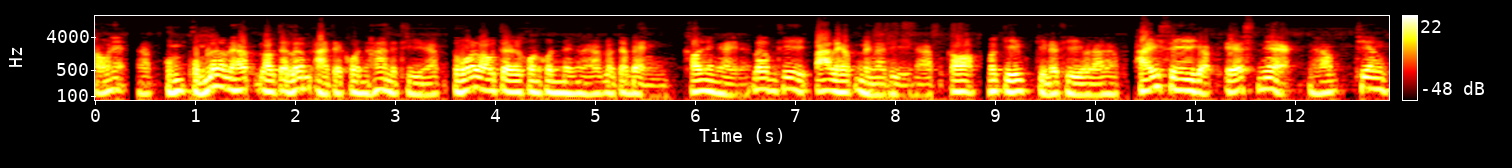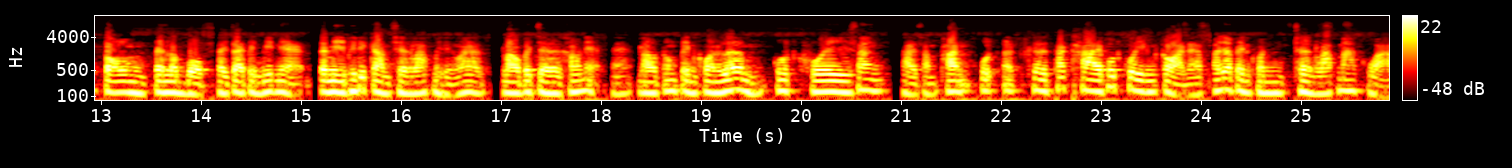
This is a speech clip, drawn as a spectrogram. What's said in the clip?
เขาเนี่ยครับผมผมเริ่มนะครับ เราจะเริ่มอ่านจากคน 5 นาทีนะครับสมมติว่าเราเจอคนคนหนึ่งนะครับ เราจะแบ่ง เขายังไงเนี่ยเริ่มที่ป้าเลยครับ 1 นาทีนะครับ ก็เมื่อกี้กี่นาทีไปแล้วนะครับไท C กับ S เนี่ยนะครับเที่ยงตรงเป็นระบบใส่ใจเป็นมิตรเนี่ยจะมีพฤติกรรมเชิงรับหมายถึงว่าเราไปเจอเขาเนี่ยนะเราต้องเป็นคนเริ่มพูดคุยสร้างสายสัมพันธ์พูดคือทักทายพูดคุยกันก่อนนะครับเขาจะเป็นคนเชิงรับมากกว่า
